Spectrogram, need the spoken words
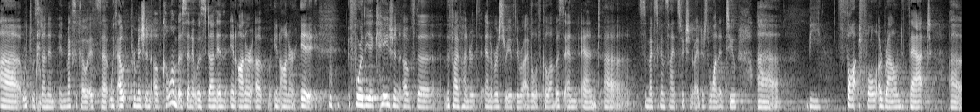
uh, which was done in, in Mexico. It's uh, without permission of Columbus, and it was done in, in honor of, in honor it, for the occasion of the, the 500th anniversary of the arrival of Columbus, and, and uh, some Mexican science fiction writers wanted to uh, be thoughtful around that uh,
